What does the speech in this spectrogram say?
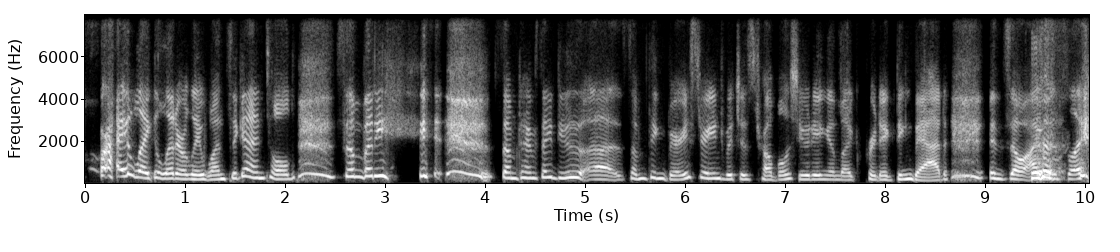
where I like literally once again told somebody sometimes I do uh, something very strange, which is troubleshooting and like predicting bad. And so I was like,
